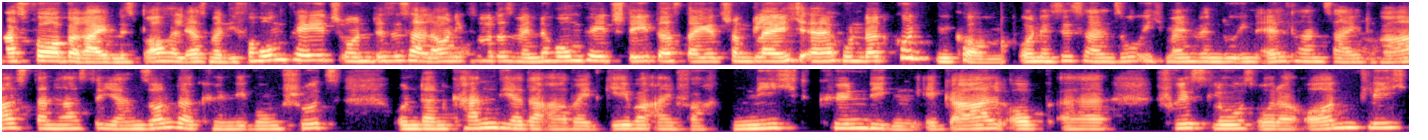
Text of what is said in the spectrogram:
was vorbereiten. Es braucht halt erstmal die Homepage und es ist halt auch nicht so, dass wenn eine Homepage steht, dass da jetzt schon gleich äh, 100 Kunden kommen. Und es ist halt so, ich meine, wenn du in Elternzeit warst, dann hast du ja einen Sonderkündigungsschutz und dann kann dir der Arbeitgeber einfach nicht kündigen, egal ob äh, fristlos oder ordentlich.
